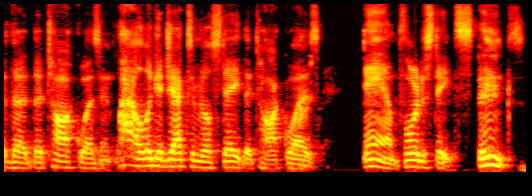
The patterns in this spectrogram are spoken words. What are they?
the the talk wasn't, wow, look at Jacksonville State. The talk was, damn, Florida State stinks.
